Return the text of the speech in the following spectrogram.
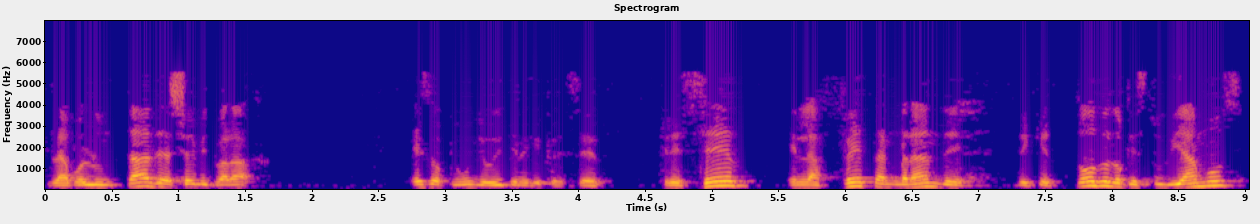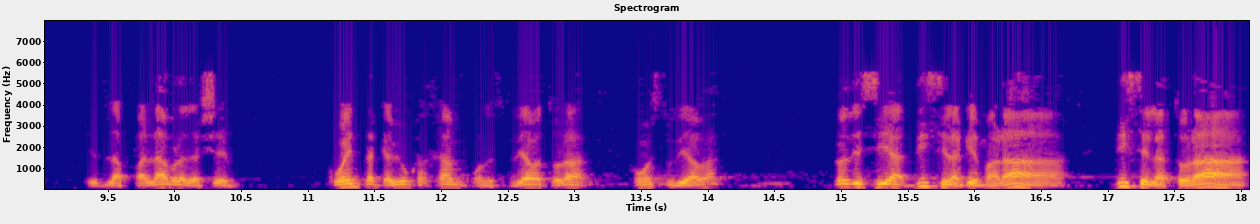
la voluntad de Hashem Baraj. Es lo que un yudí tiene que crecer. Crecer en la fe tan grande de que todo lo que estudiamos es la palabra de Hashem. Cuenta que había un jajam cuando estudiaba Torah, ¿cómo estudiaba? No decía, dice la Gemara, dice la Torah,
